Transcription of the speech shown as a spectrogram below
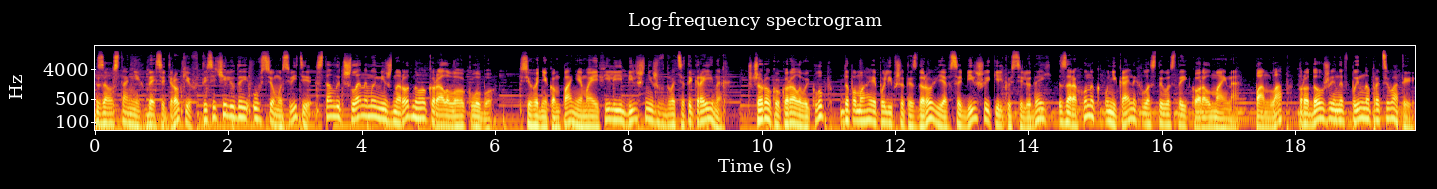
За останніх 10 років тисячі людей у всьому світі стали членами міжнародного коралового клубу. Сьогодні компанія має філії більш ніж в 20 країнах. Щороку кораловий клуб допомагає поліпшити здоров'я все більшої кількості людей за рахунок унікальних властивостей коралмайна. Пан Лап продовжує невпинно працювати,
